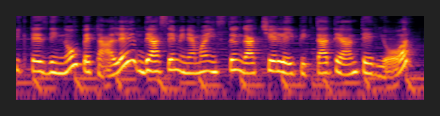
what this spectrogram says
pictez din nou petale, de asemenea mai în stânga celei pictate anterior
